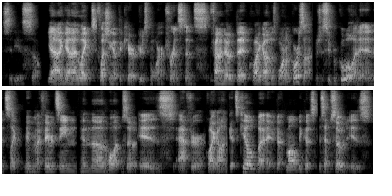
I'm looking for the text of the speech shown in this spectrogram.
Sidious. So, yeah, again, I liked fleshing out the characters more. For instance, found out that Qui Gon was born on Coruscant, which is super cool. And, and it's like maybe my favorite scene in the, the whole episode is after Qui Gon gets killed by Darth Maul, because this episode is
